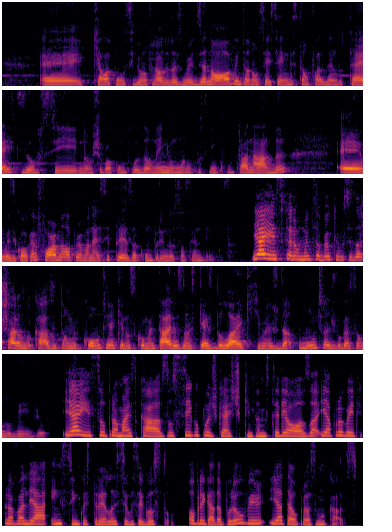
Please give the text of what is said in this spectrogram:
É, que ela conseguiu no final de 2019, então não sei se ainda estão fazendo testes ou se não chegou a conclusão nenhuma, não consegui encontrar nada. É, mas de qualquer forma, ela permanece presa cumprindo a sua sentença. E é isso, quero muito saber o que vocês acharam do caso, então me contem aqui nos comentários. Não esquece do like, que me ajuda muito na divulgação do vídeo. E é isso, para mais casos, siga o podcast Quinta Misteriosa e aproveite para avaliar em 5 estrelas se você gostou. Obrigada por ouvir e até o próximo caso.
